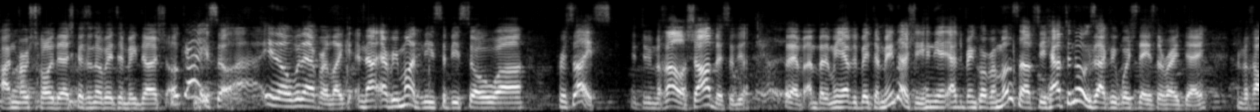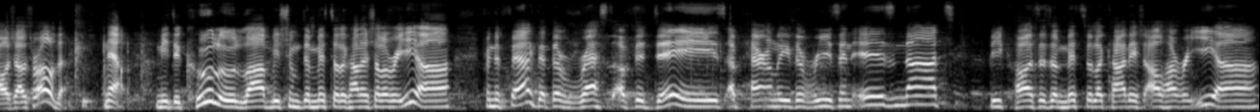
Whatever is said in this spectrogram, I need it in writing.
on Rosh Chodesh, because there's no Beit Mikdash, okay, so, uh, you know, whatever. Like, not every month needs to be so. Uh, precise. Shabbos, but, but when you have the Beit Hamikdash, you have to bring Korban Musaf, so you have to know exactly which day is the right day for Mechal Shabbos for all of them. Now, Mitakulu Lab Mishum from the fact that the rest of the days, apparently the reason is not because there's a mitzvah lakadesh al hariyah.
